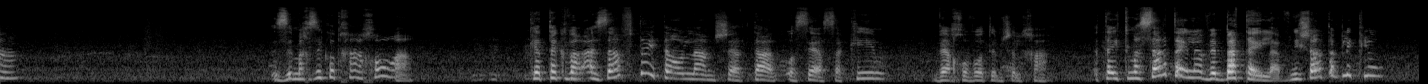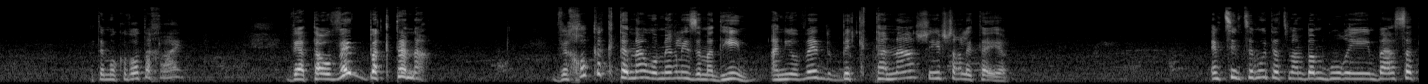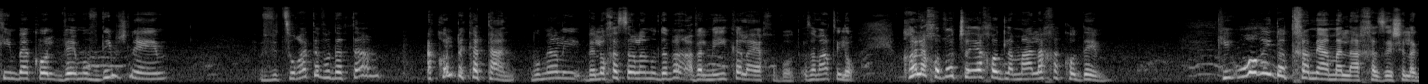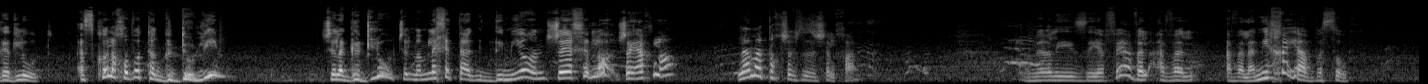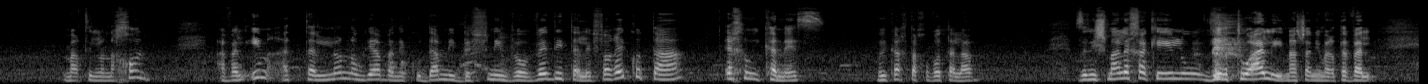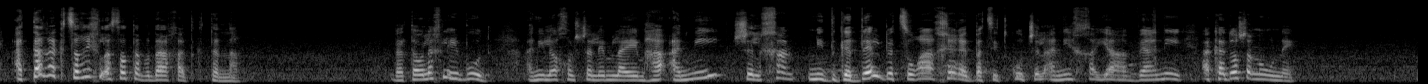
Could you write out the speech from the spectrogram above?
זה מחזיק אותך אחורה. כי אתה כבר עזבת את העולם שאתה עושה עסקים והחובות הם שלך. אתה התמסרת אליו ובאת אליו, נשארת בלי כלום. אתם עוקבות אחריי? ואתה עובד בקטנה. וחוק הקטנה, הוא אומר לי, זה מדהים. אני עובד בקטנה שאי אפשר לתאר. הם צמצמו את עצמם במגורים, בעסקים, בהכל, והם עובדים שניהם, וצורת עבודתם, הכל בקטן. הוא אומר לי, ולא חסר לנו דבר, אבל מעיק עליי החובות. אז אמרתי לו, כל החובות שייך עוד למהלך הקודם. כי הוא הוריד אותך מהמלאך הזה של הגדלות. אז כל החובות הגדולים של הגדלות, של ממלכת הדמיון, שייך לו. שייך לו. למה אתה חושב שזה שלך? הוא אומר לי, זה יפה, אבל, אבל, אבל אני חייב בסוף. אמרתי לו, נכון, אבל אם אתה לא נוגע בנקודה מבפנים ועובד איתה לפרק אותה, איך הוא ייכנס? הוא ייקח את החובות עליו? זה נשמע לך כאילו וירטואלי, מה שאני אומרת, אבל אתה רק צריך לעשות עבודה אחת קטנה. ואתה הולך לאיבוד. אני לא יכול לשלם להם. האני שלך מתגדל בצורה אחרת, בצדקות של אני חייב, ואני, הקדוש המעונה.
